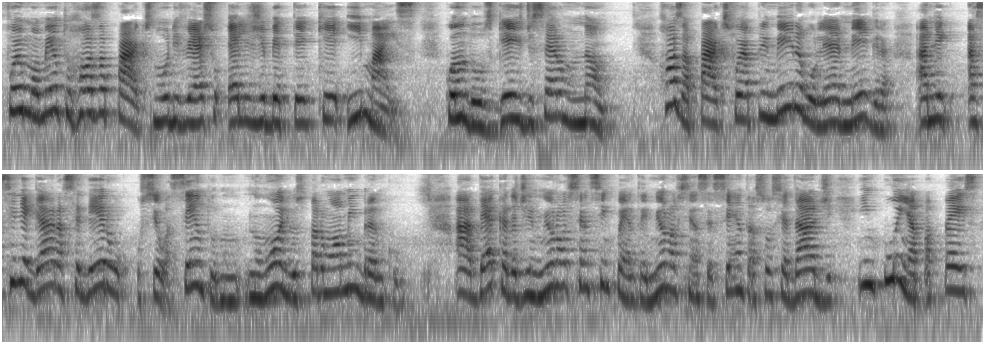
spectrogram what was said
Foi o momento Rosa Parks no universo LGBTQI, quando os gays disseram não Rosa Parks foi a primeira mulher negra a, ne a se negar a ceder o, o seu assento no ônibus para um homem branco. A década de 1950 e 1960, a sociedade impunha papéis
